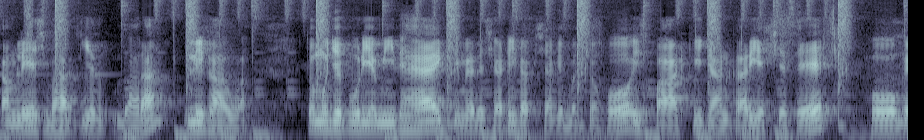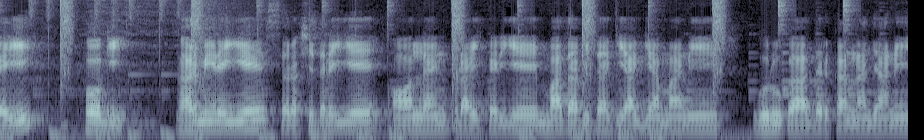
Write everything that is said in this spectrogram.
कमलेश भारतीय द्वारा लिखा हुआ। तो मुझे पूरी उम्मीद है कि मेरे छठी कक्षा के बच्चों को इस पाठ की जानकारी अच्छे से हो गई होगी। घर में रहिए, सुरक्षित रहिए, ऑनलाइन पढ़ाई करिए माता पिता की आज्ञा माने, गुरु का आदर करना जाने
